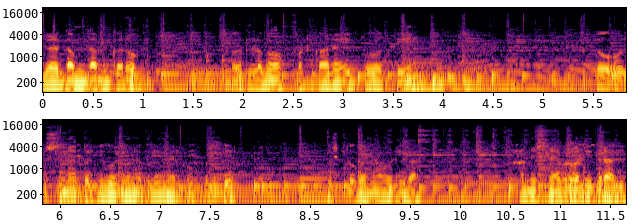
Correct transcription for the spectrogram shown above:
जरा दम दम करो और लगाओ फटकारा एक, दो, तीन। तो स्नैपर की गोलियाँ लग रही है मेरे को ऊपर से। कुछ तो करना पड़ेगा। अपनी स्नैपर वाली इधर आ गई।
